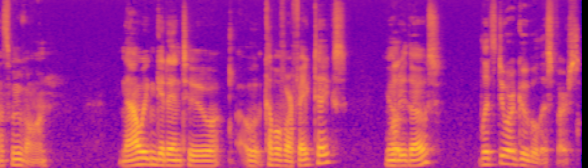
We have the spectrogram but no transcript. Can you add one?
Let's move on. Now we can get into a couple of our fake takes. You want to do those? Let's do our Google this first.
